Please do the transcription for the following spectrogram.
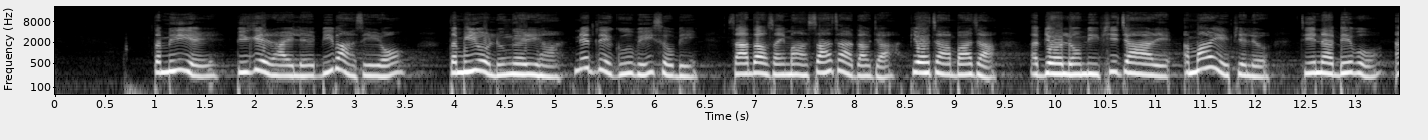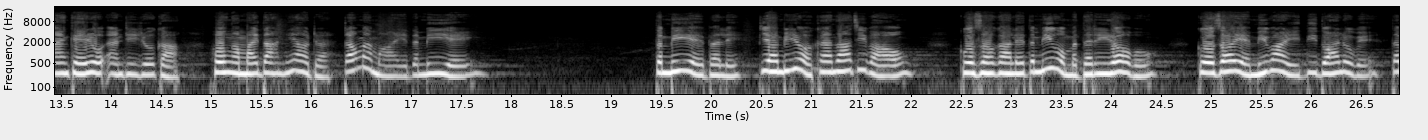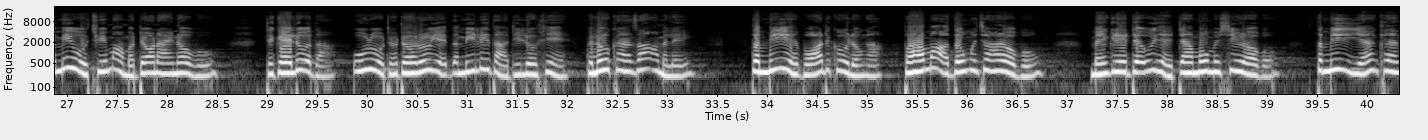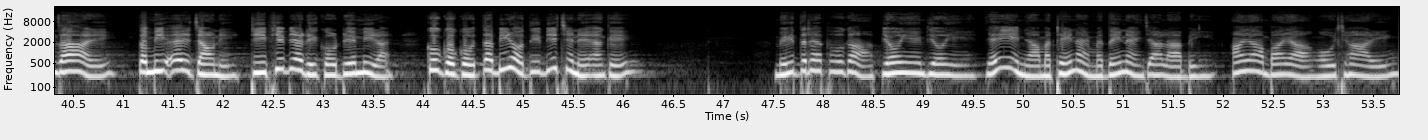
။သမီးရဲ့ပြီးခဲ့တာလေပြီးပါစေတော့။သမီးတို့လူငယ်တွေဟာနှစ်သက်ကူးပြီဆိုပြီးစားသောက်ဆိုင်မှာစားကြတော့ကြပျော်ကြပါကြအပျော်လွန်ပြီးဖြစ်ကြရတဲ့အမတွေဖြစ်လို့ဂျင်းနဲ့ပေးဖို့အန်ကယ်တို့အန်တီတို့ကဟိုငမိုက်သားနှစ်ယောက်တည်းတောင်းပန်ပါရဲ့သမီးရဲ့သမီးရဲ့ဘက်လေပြန်ပြီးတော့ခံစားကြည့်ပါအောင် ကိုစောကလည်းသမီးကိုမတရီတော့ဘူးကိုစောရဲ့မိဘတွေတည်သွားလို့ပဲသမီးကိုချွေးမမတော်နိုင်တော့ဘူးတကယ်လို့သာဦးတို့တော်တော်တို့ရဲ့သမီးလေးသာဒီလိုဖြင့်ဘလို့ခံစားရမလဲသမီးရဲ့ဘဝတစ်ခုလုံးကဘာမှအသုံးမချတော့ဘူးမိန်းကလေးတဦးရဲ့တန်ဖိုးမရှိတော့ဘူးသမီးရန်ခံစားရတယ်သမီးအဲ့အကြောင်းနေဒီဖြစ်ပျက်တွေကိုတွေးမိတိုင်းကိုကိုကိုတက်ပြီးတော့တည်ပြစ်ချင်တဲ့အန်ကေ မေတရဖိုးကပြောရင်ပြောရင်မျက်ရည်များမထိန်နိုင်မသိနိုင်ကြလာပြီးအာရပါရငိုချတယ်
